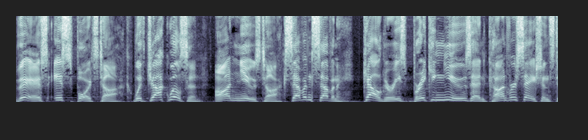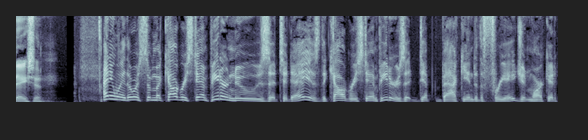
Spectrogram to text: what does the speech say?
This is Sports Talk with Jock Wilson on News Talk 770, Calgary's breaking news and conversation station. Anyway, there was some uh, Calgary Stampeder news uh, today as the Calgary Stampeders uh, dipped back into the free agent market.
